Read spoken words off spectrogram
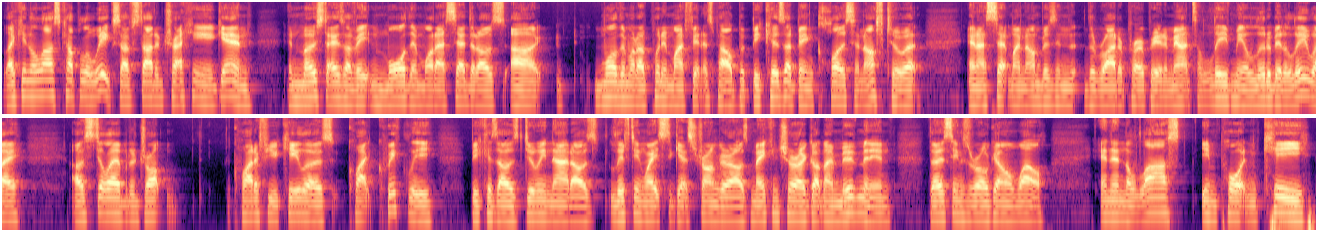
Like in the last couple of weeks, I've started tracking again, and most days I've eaten more than what I said that I was, uh, more than what I've put in MyFitnessPal. But because I've been close enough to it, and I set my numbers in the right appropriate amount to leave me a little bit of leeway, I was still able to drop quite a few kilos quite quickly because I was doing that. I was lifting weights to get stronger. I was making sure I got my movement in. Those things are all going well. And then the last important key,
